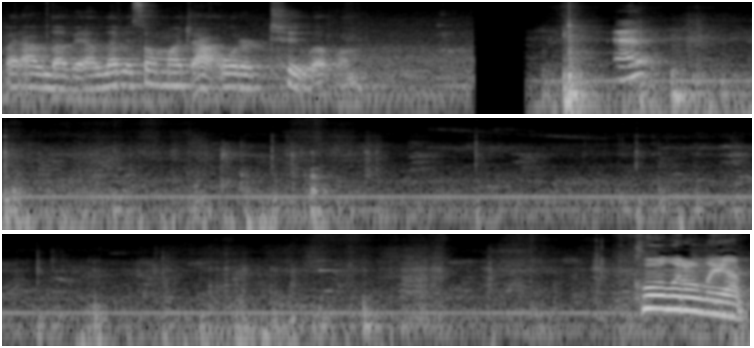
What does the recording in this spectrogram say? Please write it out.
But I love it. I love it so much I ordered two of them And Cool little lamp.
